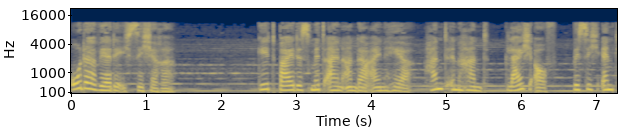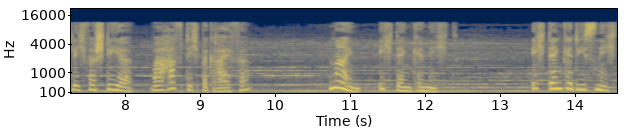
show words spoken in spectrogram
Oder werde ich sicherer? Geht beides miteinander einher, Hand in Hand, gleich auf, bis ich endlich verstehe, wahrhaftig begreife? Nein, ich denke nicht. Ich denke dies nicht,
